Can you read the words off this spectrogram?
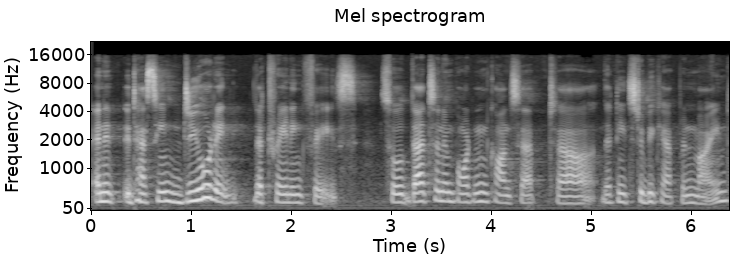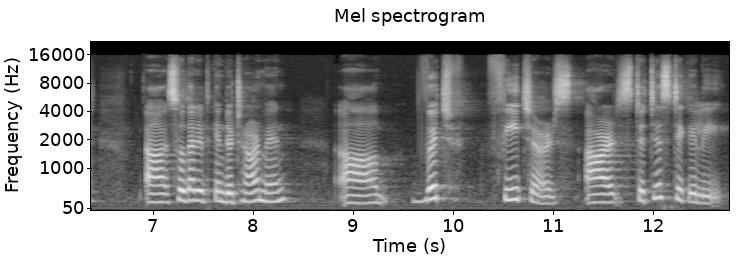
and it, it, has seen during the training phase. So that's an important concept uh, that needs to be kept in mind uh, so that it can determine uh, which features are statistically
